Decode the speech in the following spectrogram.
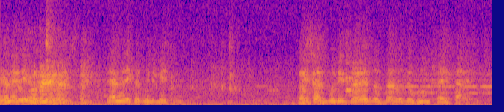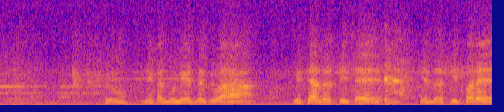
એને દેખત ભૂલી ગઈ છે. તેને દેખત ભૂલી ગઈ છે. દેખત ભૂલી ચડે તો સર્વ દુઃખનું ક્ષય થાય. શું? દેખત ભૂલી એટલે શું? આ મિથ્યા દ્રષ્ટિ છે એ દ્રષ્ટિ ફરે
